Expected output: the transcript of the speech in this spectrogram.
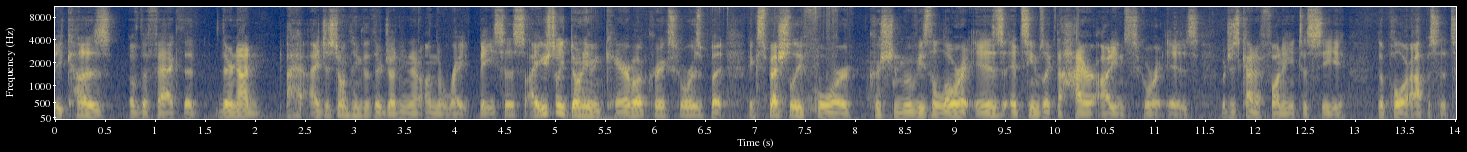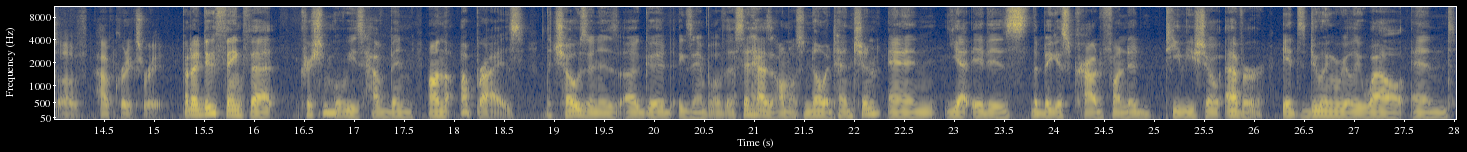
because of the fact that they're not I just don't think that they're judging it on the right basis. I usually don't even care about critic scores, but especially for Christian movies, the lower it is, it seems like the higher audience score it is, which is kind of funny to see the polar opposites of how critics rate. But I do think that Christian movies have been on the uprise. The Chosen is a good example of this. It has almost no attention, and yet it is the biggest crowd-funded TV show ever. It's doing really well, and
